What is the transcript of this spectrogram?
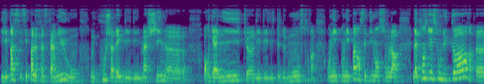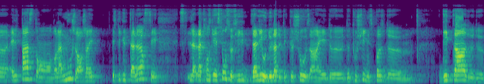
il est pas, c'est pas le où on, couche avec des, machines euh, organiques, euh, des, espèces de monstres. Enfin, on n'est pas dans cette dimension-là. La transgression du corps, euh, elle passe dans la mouche. Alors j'avais expliqué tout à l'heure, c'est la, transgression, c'est aussi d'aller au-delà de quelque chose hein, et de, toucher une espèce d'état de,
